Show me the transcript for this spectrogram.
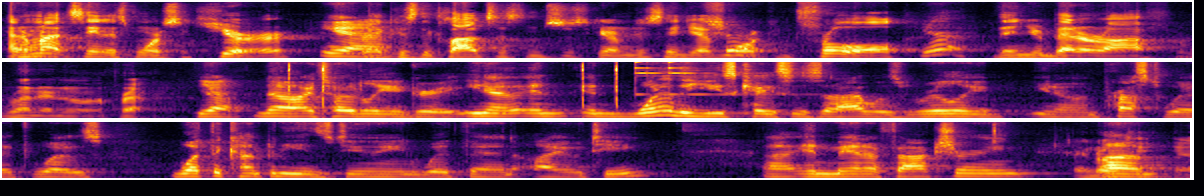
and I'm not saying it's more secure, Yeah. because the cloud systems are secure. I'm just saying you have Sure. more control. Yeah. Then you're better off running it on prem. Yeah, no, I totally agree. You know, and, and one of the use cases that I was really, you know, impressed with was what the company is doing within IoT uh, in manufacturing. And OT, yeah.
